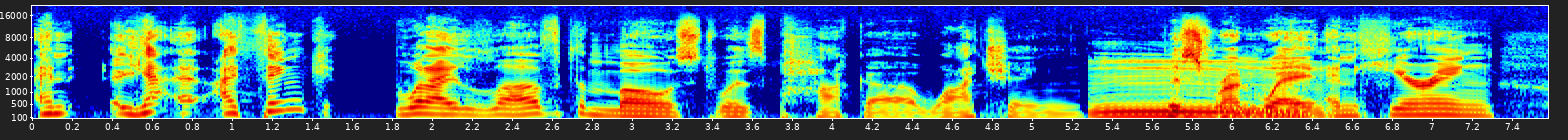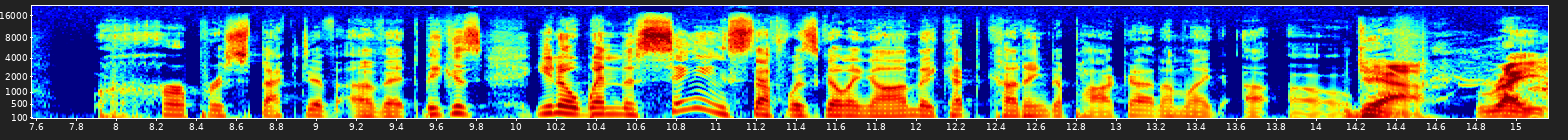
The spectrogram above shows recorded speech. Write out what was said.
And uh, yeah, I think what I loved the most was Paca watching this runway Mm. and hearing her perspective of it. Because you know when the singing stuff was going on they kept cutting to Paca and I'm like uh-oh. Yeah right.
